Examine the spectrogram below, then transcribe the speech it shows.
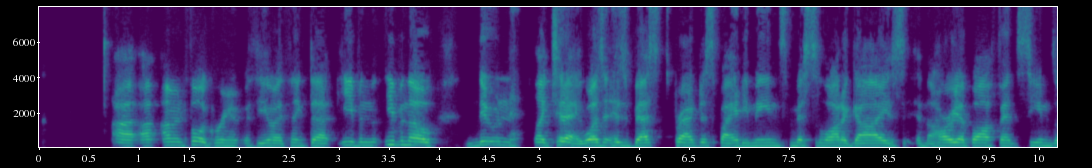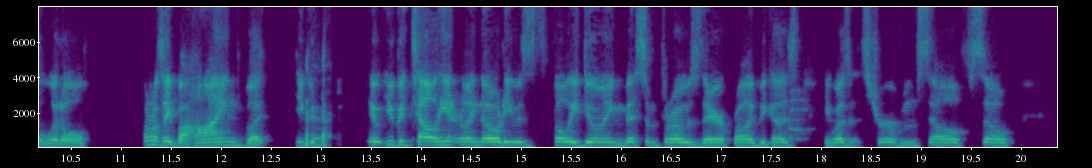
I, I'm in full agreement with you. I think that even even though Newton, like today, wasn't his best practice by any means, missed a lot of guys, and the hurry up offense seemed a little, I don't want to say behind, but you could it, you could tell he didn't really know what he was fully doing. Missed some throws there, probably because he wasn't sure of himself. So,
